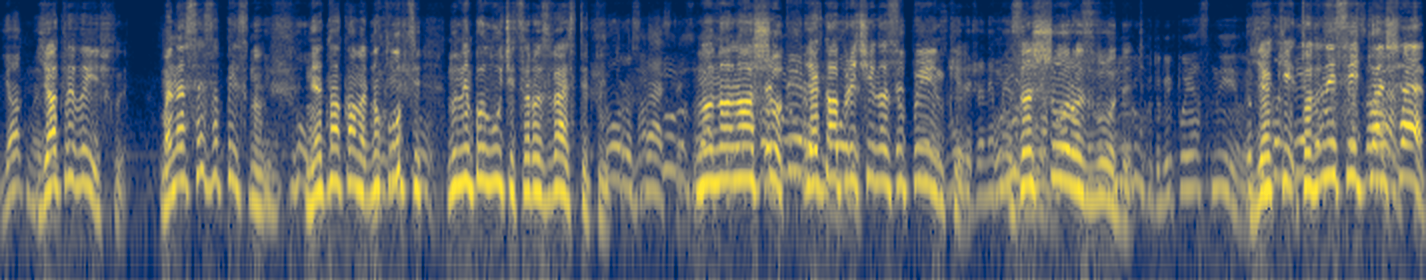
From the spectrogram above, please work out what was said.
Як ми? Як ви вийшли? У мене все записано. І що? Не одна камера. Ну, Ну, і хлопці, що? ну не вийде розвести тут. Що розвести? Розвести? Ну на, на Це що? ти Яка розводиш. причина Це ти зупинки? розводиш, а не ми За що розводить? руху, Тобі пояснили. Тобі Які? То конкретно несіть сказали. планшет.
